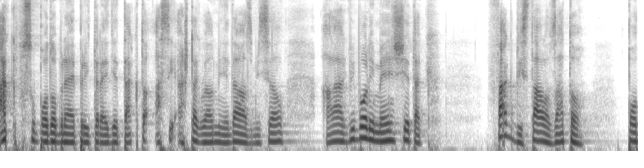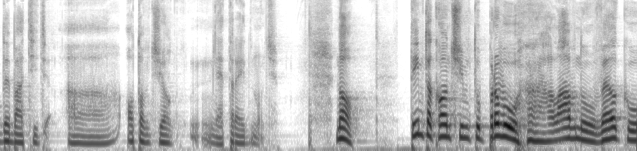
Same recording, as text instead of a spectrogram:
ak sú podobné aj pri trade, tak to asi až tak veľmi nedáva zmysel. Ale ak by boli menšie, tak fakt by stalo za to podebatiť o tom, či ho netradnúť. No, týmto končím tú prvú hlavnú veľkú,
